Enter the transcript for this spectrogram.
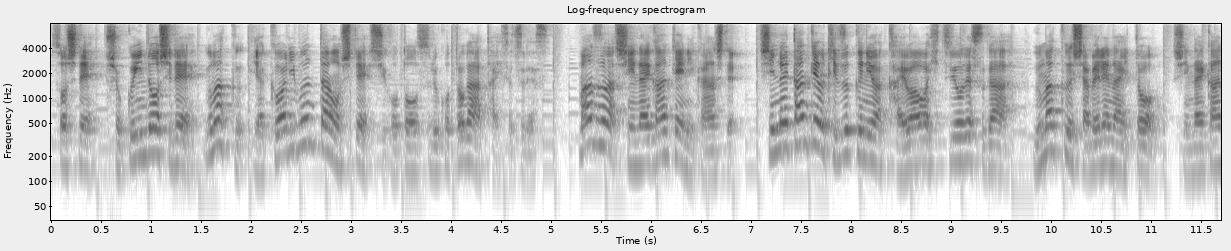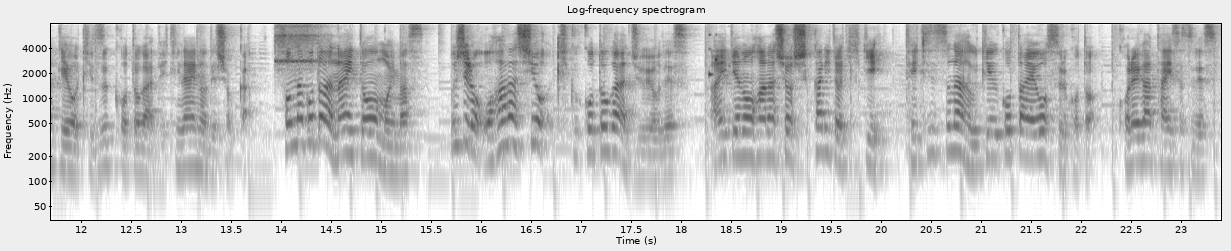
そして職員同士でうまく役割分担をして仕事をすることが大切です。まずは信頼関係に関して。信頼関係を築くには会話は必要ですがうまく喋れないと信頼関係を築くことができないのでしょうか。そんなことはないと思います。むしろお話を聞くことが重要です。相手のお話をしっかりと聞き適切な受け答えをすること。これが大切です。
